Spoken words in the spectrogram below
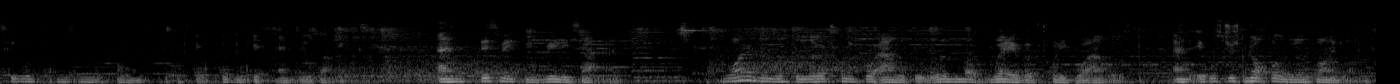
two of my own comments because they couldn't get any likes. And this makes me really sad. One of them was below 24 hours, but one of them was way above 24 hours. And it was just not following the guidelines.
